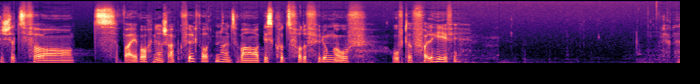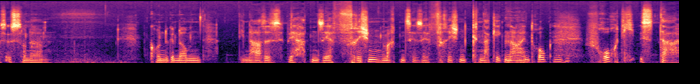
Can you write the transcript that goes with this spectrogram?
Ist jetzt vor zwei Wochen erst abgefüllt worden, also war bis kurz vor der Füllung auf, auf der Vollhefe. Das ist so eine Grunde genommen, die Nase ist, wir hatten sehr frischen, macht einen sehr, sehr frischen, knackigen mhm. Eindruck. Mhm. Fruchtig ist da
